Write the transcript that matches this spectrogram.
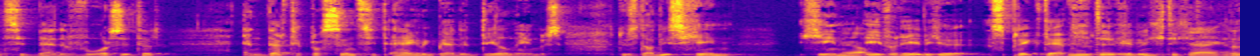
zit bij de voorzitter en 30% zit eigenlijk bij de deelnemers. Dus dat is geen, geen Ja. evenredige spreektijdverdeling. Niet evenwichtig eigenlijk. Dat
